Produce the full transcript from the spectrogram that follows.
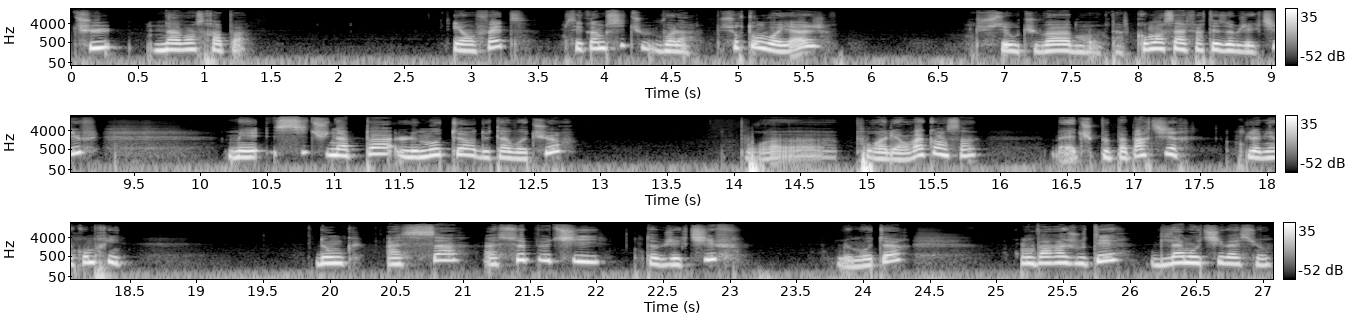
tu n'avanceras pas. Et en fait, c'est comme si tu, voilà, sur ton voyage, tu sais où tu vas, bon, tu as commencé à faire tes objectifs, mais si tu n'as pas le moteur de ta voiture, pour, euh, pour aller en vacances, hein, bah, tu peux pas partir, tu l'as bien compris. Donc à ça, à ce petit objectif, le moteur, on va rajouter de la motivation.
